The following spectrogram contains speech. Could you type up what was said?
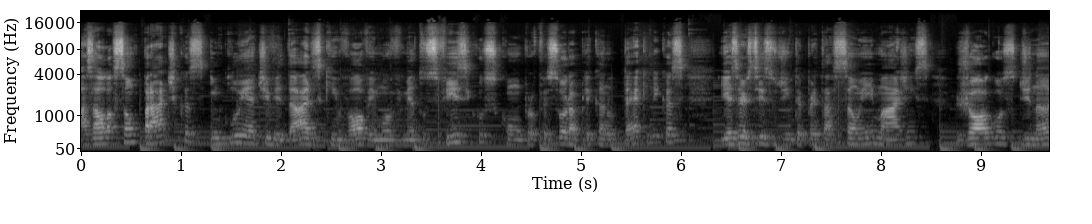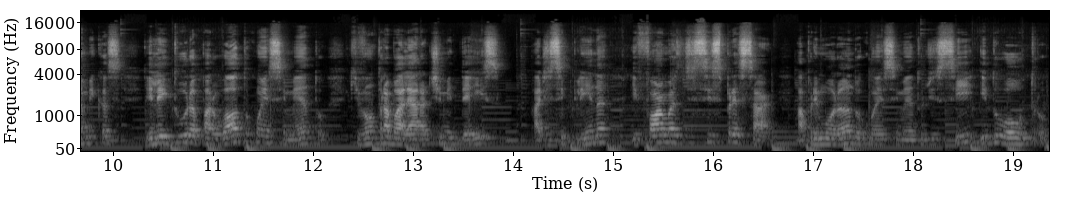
As aulas são práticas, incluem atividades que envolvem movimentos físicos, com o professor aplicando técnicas e exercícios de interpretação e imagens, jogos, dinâmicas e leitura para o autoconhecimento que vão trabalhar a timidez, a disciplina e formas de se expressar, aprimorando o conhecimento de si e do outro,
